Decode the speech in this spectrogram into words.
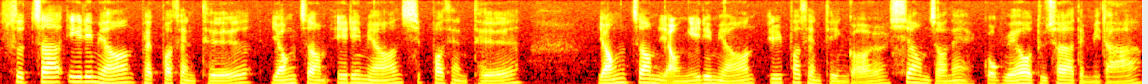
숫자 1이면 100%, 0.1이면 10%, 0.01이면 1%인 걸 시험 전에 꼭 외워 두셔야 됩니다.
